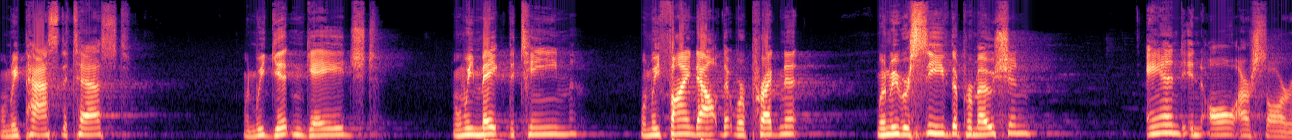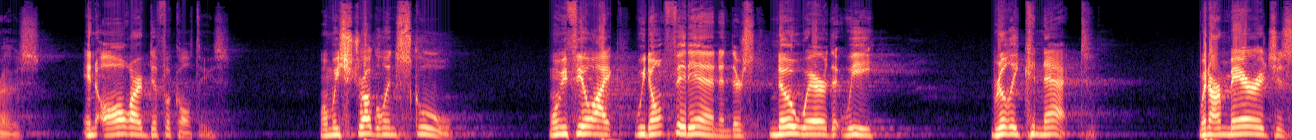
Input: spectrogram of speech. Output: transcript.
when we pass the test, when we get engaged, when we make the team, when we find out that we're pregnant, when we receive the promotion, and in all our sorrows, in all our difficulties, when we struggle in school, when we feel like we don't fit in and there's nowhere that we really connect. When our marriage is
